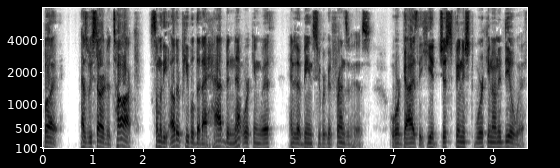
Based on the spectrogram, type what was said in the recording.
But as we started to talk, some of the other people that I had been networking with ended up being super good friends of his or guys that he had just finished working on a deal with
